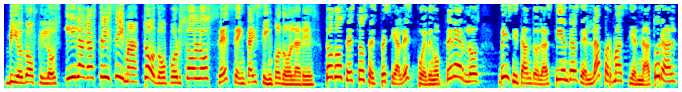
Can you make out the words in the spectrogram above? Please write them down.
biodófilos y la gastricima, todo por solo 65 dólares. Todos estos especiales pueden obtenerlos visitando las tiendas de la farmacia natural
